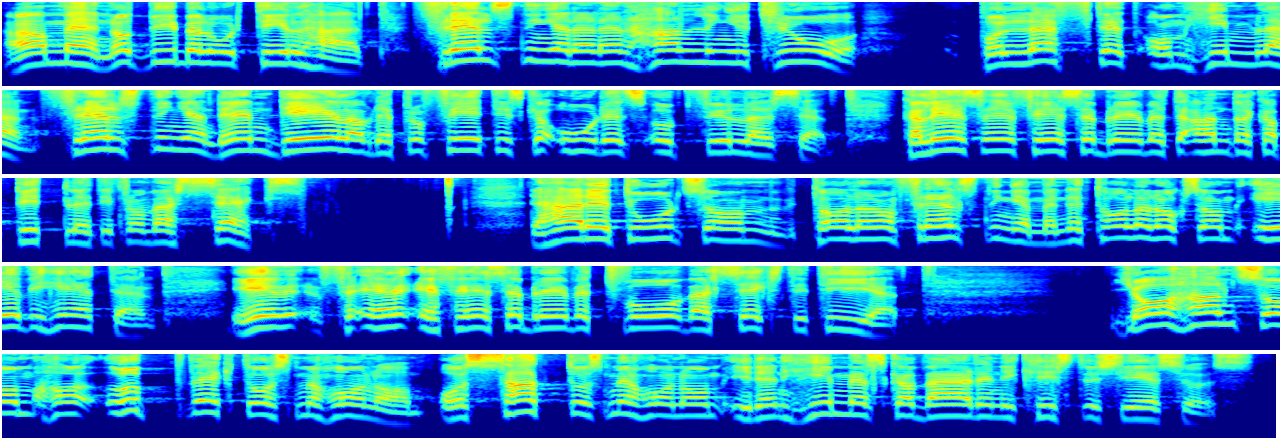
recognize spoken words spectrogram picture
Amen. Något bibelord till här. Frälsningen är en handling i tro på löftet om himlen. Frälsningen det är en del av det profetiska ordets uppfyllelse. Jag kan läsa i Efesierbrevet, det andra kapitlet ifrån vers 6. Det här är ett ord som talar om frälsningen men det talar också om evigheten. Efesierbrevet 2, vers 6-10. Ja, han som har uppväckt oss med honom och satt oss med honom i den himmelska världen i Kristus Jesus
